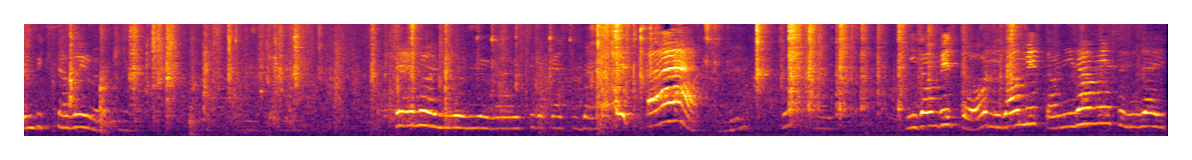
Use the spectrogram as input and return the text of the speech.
鉛筆食べるえー、まあ、ニロニロが面白かっただあー二段ベッド二段ベッド二段ベッド二段一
